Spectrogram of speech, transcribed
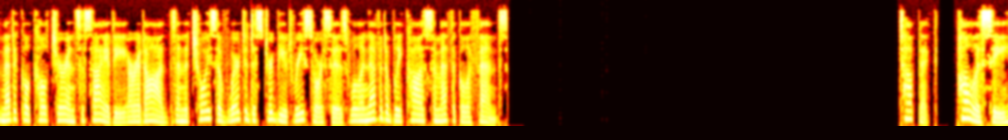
medical culture and society are at odds and the choice of where to distribute resources will inevitably cause some ethical offense. Topic: Policy.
